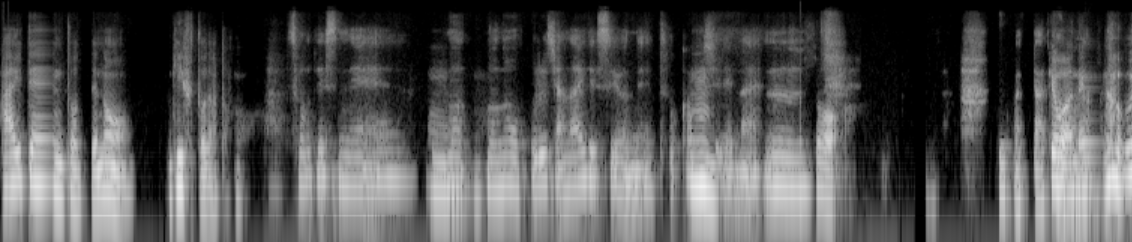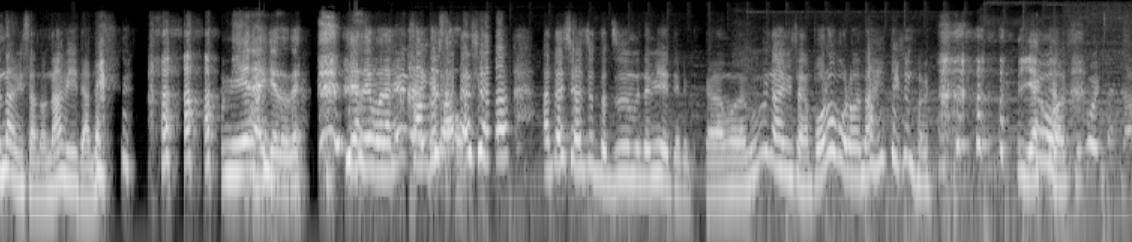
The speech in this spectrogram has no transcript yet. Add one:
相手にとってのギフトだと思そうですね。う。うんも、物を送るじゃないですよね。そうかもしれない。うん。そうよかった。今日はね、うなみさんの涙ね。見えないけどね。いや、でもなんか感動した。私は、私はちょっとズームで見えてるから、もう、うなみさんがボロボロ泣いてるのよ。いや、今日はすごいなんか、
